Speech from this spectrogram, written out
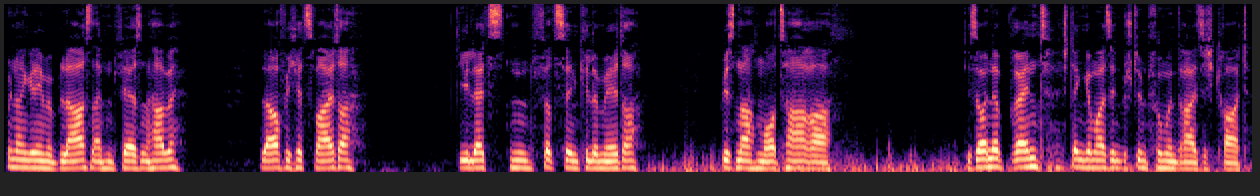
unangenehme Blasen an den Fersen habe, laufe ich jetzt weiter die letzten 14 Kilometer bis nach Mortara. Die Sonne brennt, ich denke mal sind bestimmt 35 Grad.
